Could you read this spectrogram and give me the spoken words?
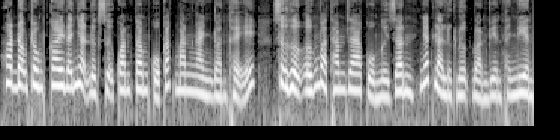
hoạt động trồng cây đã nhận được sự quan tâm của các ban ngành đoàn thể, sự hưởng ứng và tham gia của người dân, nhất là lực lượng đoàn viên thanh niên.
